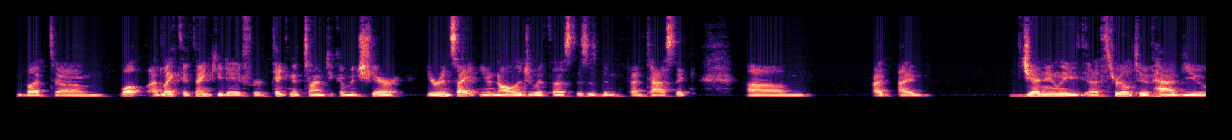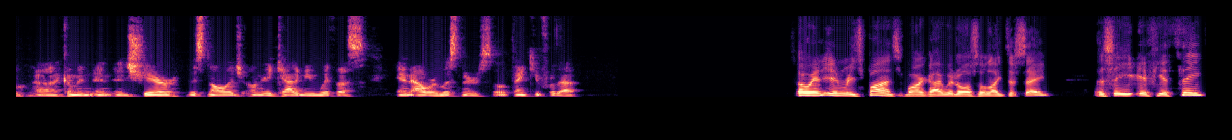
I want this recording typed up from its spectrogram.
But, um, well, I'd like to thank you, Dave, for taking the time to come and share your insight and your knowledge with us. This has been fantastic. Um, I, I genuinely uh, thrilled to have had you uh, come in and, and, share this knowledge on the academy with us and our listeners. So thank you for that. So, in, in response, Mark, I would also like to say, uh, see, if you think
